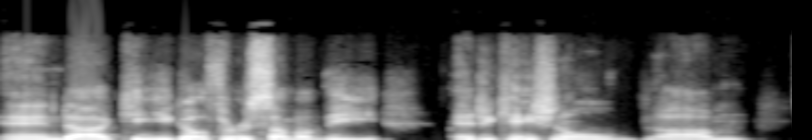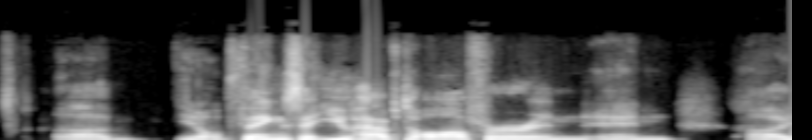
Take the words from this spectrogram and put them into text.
And uh, can you go through some of the educational, um, um, you know, things that you have to offer and and uh,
